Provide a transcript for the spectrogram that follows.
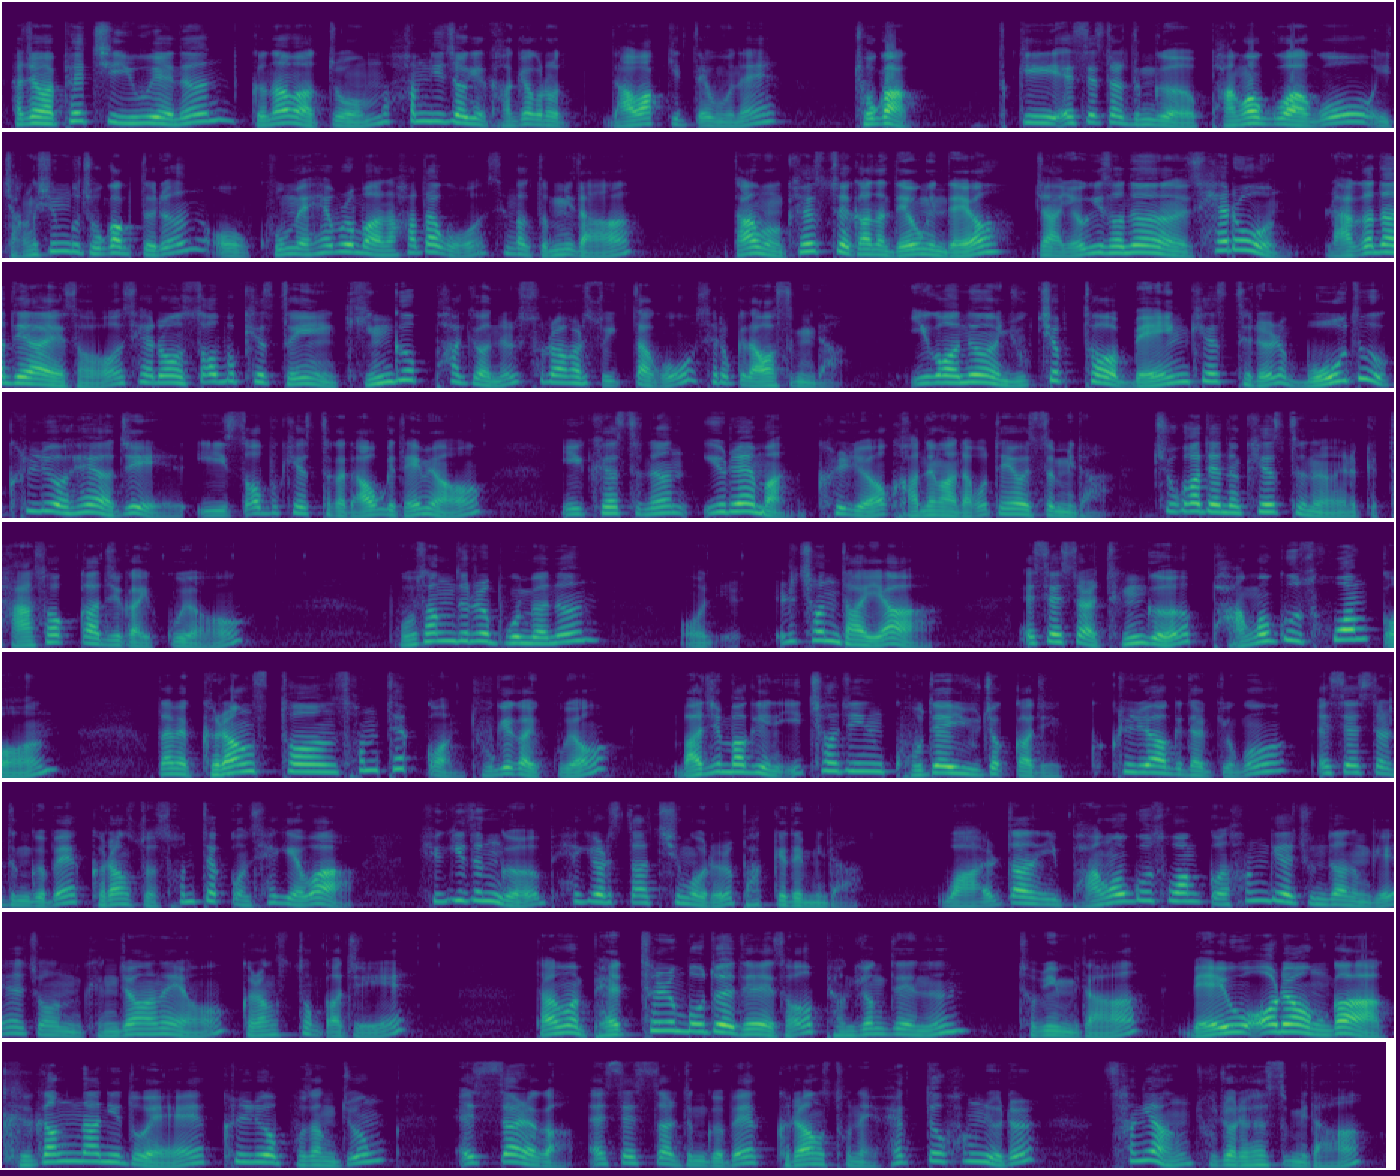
하지만 패치 이후에는 그나마 좀 합리적인 가격으로 나왔기 때문에 조각 특히 SSR 등급 방어구하고 이 장신구 조각들은 어, 구매해볼만 하다고 생각됩니다. 다음은 퀘스트에 관한 내용인데요. 자 여기서는 새로운 라그나데아에서 새로운 sub quest인 긴급 파견을 수락할 수 있다고 새롭게 나왔습니다. 이거는 6챕터 메인 퀘스트를 모두 클리어해야지 이 서브 퀘스트가 나오게 되며 이 퀘스트는 1회만 클리어 가능하다고 되어 있습니다. 추가되는 퀘스트는 이렇게 다섯 가지가 있고요. 보상들을 보면은 어, 1000 다이아, SSR 등급, 방어구 소환권, 그 다음에 그랑스톤 선택권 두 개가 있고요. 마지막인 잊혀진 고대 유적까지 클리어하게 될 경우 SSR 등급의 그랑스톤 선택권 3개와 희귀 등급 해결사 칭호를 받게 됩니다. 와 일단 이 방어구 소환권 한 개 준다는 게 좀 굉장하네요. 그랑스톤까지. 다음은 배틀 모드에 대해서 변경되는 점입니다. 매우 어려움과 극악 난이도의 클리어 보상 중 SR과 SSR 등급의 그랑스톤의 획득 확률을 상향 조절하였습니다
